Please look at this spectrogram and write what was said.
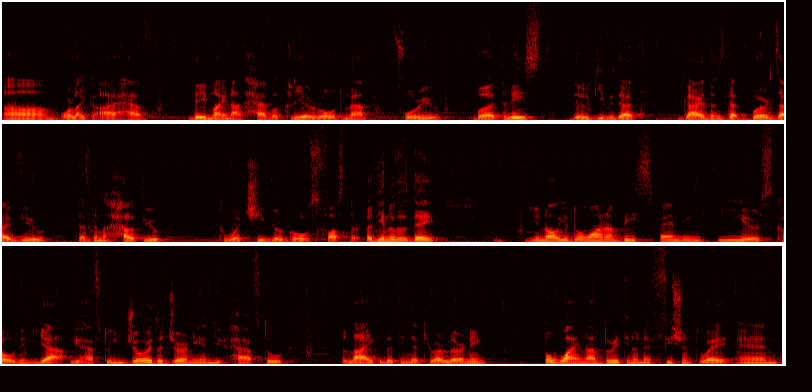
um, or like I have. They might not have a clear roadmap for you, but at least they'll give you that guidance, that bird's eye view that's gonna help you to achieve your goals faster. At the end of the day, you know, you don't wanna be spending years coding. Yeah, you have to enjoy the journey and you have to like the thing that you are learning, but why not do it in an efficient way and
